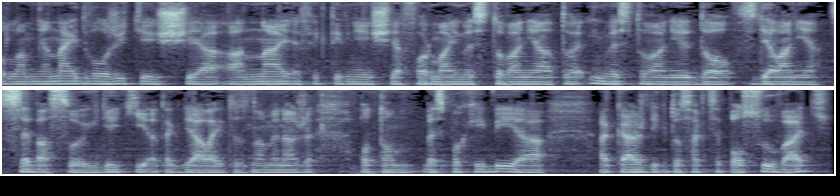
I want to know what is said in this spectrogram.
podľa mňa najdôležitejšia a najefektívnejšia forma investovania a to je investovanie do vzdelania seba, svojich detí a tak ďalej. To znamená, že o tom bez pochyby a, a každý, kto sa chce posúvať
